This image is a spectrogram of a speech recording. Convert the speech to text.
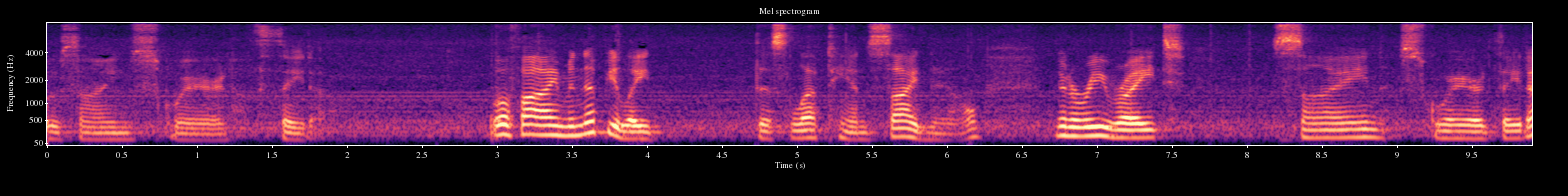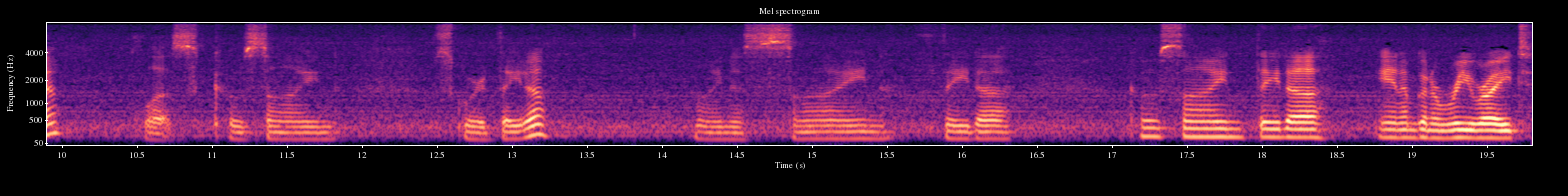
cosine squared theta. Well, if I manipulate this left-hand side now, I'm going to rewrite sine squared theta plus cosine squared theta minus sine theta cosine theta and I'm going to rewrite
